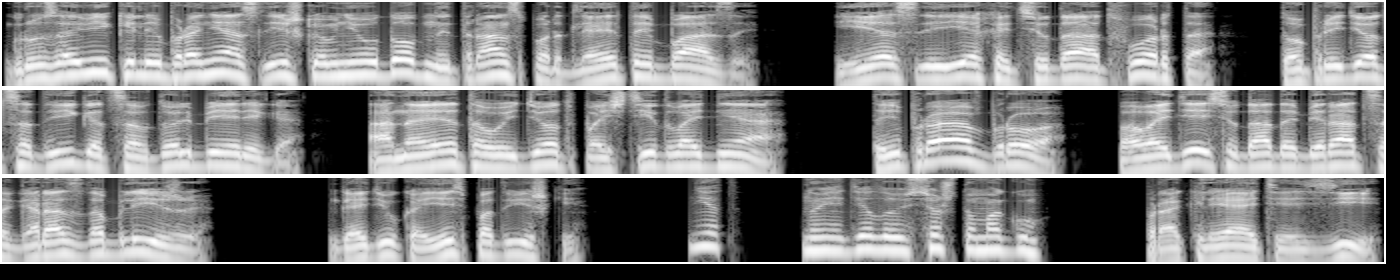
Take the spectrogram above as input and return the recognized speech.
Грузовик или броня слишком неудобный транспорт для этой базы. Если ехать сюда от форта, то придется двигаться вдоль берега, а на это уйдет почти два дня. Ты прав, бро. По воде сюда добираться гораздо ближе. Гадюка, есть подвижки? Нет, но я делаю все, что могу. Проклятие, Зи.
